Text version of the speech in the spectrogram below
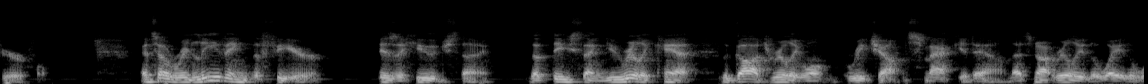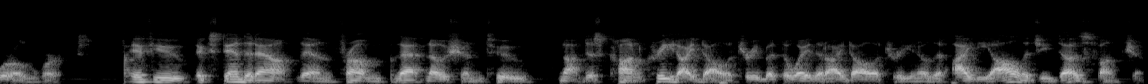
fearful. And so relieving the fear is a huge thing. That these things, you really can't, the gods really won't reach out and smack you down. That's not really the way the world works. If you extend it out then from that notion to not just concrete idolatry, but the way that idolatry, you know, that ideology does function,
